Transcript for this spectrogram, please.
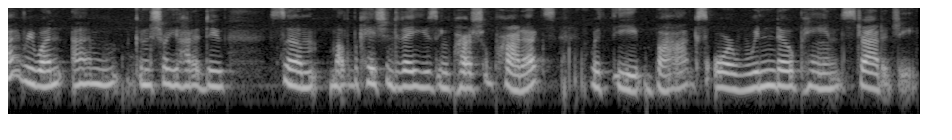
Hi everyone, I'm going to show you how to do some multiplication today using partial products with the box or window pane strategy.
